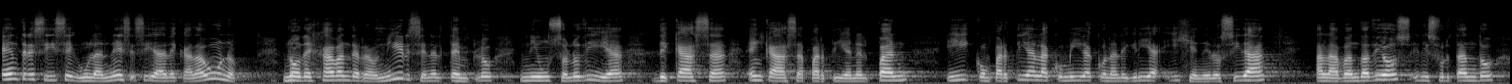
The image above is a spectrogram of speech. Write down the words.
entre sí según la necesidad de cada uno. No dejaban de reunirse en el templo ni un solo día, de casa en casa partían el pan y compartían la comida con alegría y generosidad, alabando a Dios y disfrutando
